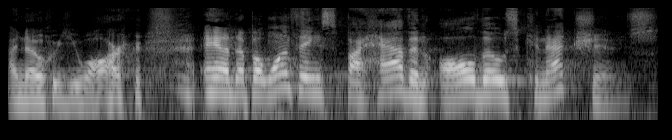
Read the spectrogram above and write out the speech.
I know who you are. and, uh, but one thing, by having all those connections,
